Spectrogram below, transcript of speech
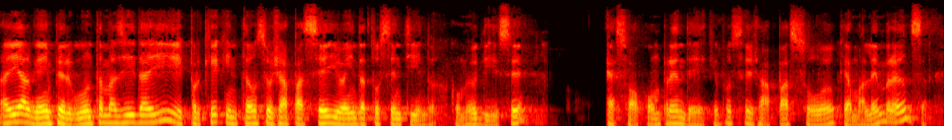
Aí alguém pergunta, mas e daí? Por que, que então, se eu já passei, eu ainda estou sentindo? Como eu disse, é só compreender que você já passou, que é uma lembrança.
